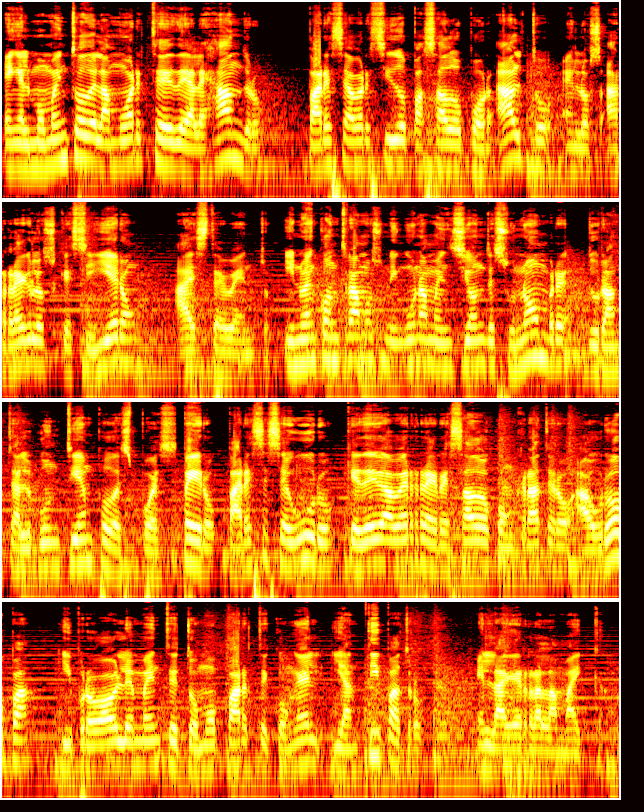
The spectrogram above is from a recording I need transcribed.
en el momento de la muerte de Alejandro, parece haber sido pasado por alto en los arreglos que siguieron a este evento. Y no encontramos ninguna mención de su nombre durante algún tiempo después, pero parece seguro que debe haber regresado con Crátero a Europa y probablemente tomó parte con él y Antípatro en la guerra lamaica.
